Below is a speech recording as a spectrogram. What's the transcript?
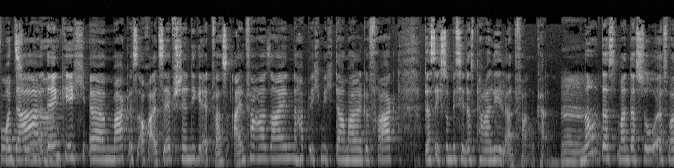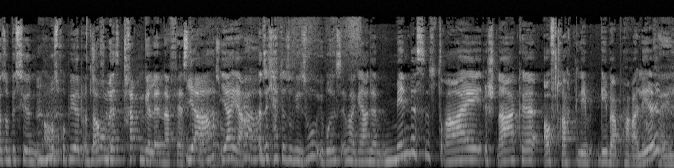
Und da denke ich, äh, mag es auch als Selbstständige etwas einfacher sein, habe ich mich da mal gefragt, dass ich so ein bisschen das parallel anfangen kann. Mhm. Ne? Dass man das so erstmal so ein bisschen mhm. ausprobiert und so laufen lässt. Treppengeländer festhalten. Ja, so. ja, ja, ja. Also ich hatte sowieso übrigens immer gerne mindestens drei starke Auftraggeber parallel, okay.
